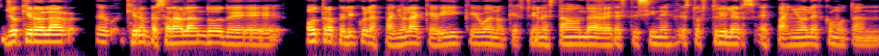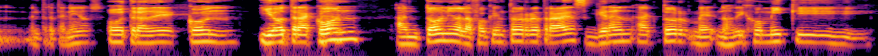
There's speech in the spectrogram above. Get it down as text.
Yo quiero hablar, eh, quiero empezar hablando de otra película española que vi, que bueno, que estoy en esta onda de ver este cine, estos thrillers españoles como tan entretenidos. Otra de con. Y otra con Antonio de la fucking Torre otra vez, gran actor, me, nos dijo Mickey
